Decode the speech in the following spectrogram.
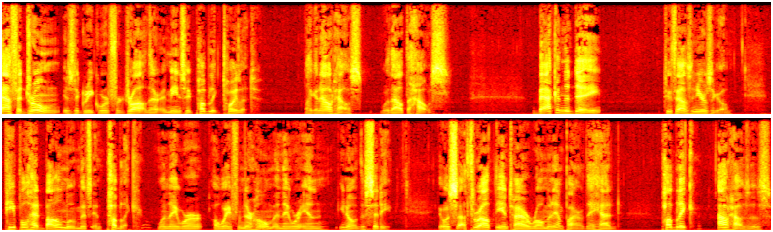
Aphedron is the Greek word for draw there. It means a public toilet like an outhouse without the house. Back in the day, 2,000 years ago, people had bowel movements in public when they were away from their home and they were in, you know, the city. It was uh, throughout the entire Roman Empire. They had public outhouses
